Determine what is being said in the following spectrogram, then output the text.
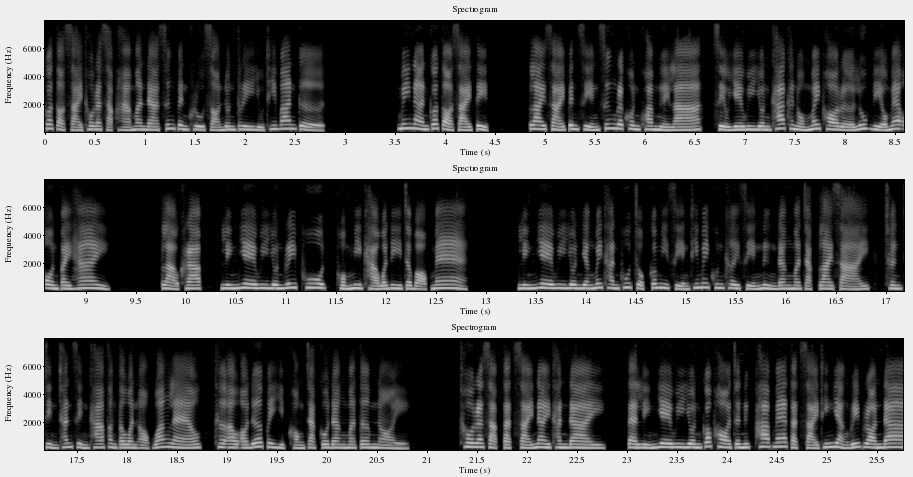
ก็ต่อสายโทรศัพท์หามารดาซึ่งเป็นครูสอนดนตรีอยู่ที่บ้านเกิด ไม่นานก็ต่อสายติด ปลายสายเป็นเสียงซึ่งระคนความเหนื่อยล้า เสี่ยวเยวียนค่าขนมไม่พอเหรอลูกเดี๋ยวแม่โอนไปให้ เปล่าครับหลิงเยวียนรีบพูด ผมมีข่าวดีจะบอกแม่หลิงเยวียนยังไม่ทันพูดจบก็มีเสียงที่ไม่คุ้นเคยเสียงหนึ่งดังมาจากปลายสาย เชิญจิงชั้นสินค้าฝั่งตะวันออกว่างแล้ว เธอเอาออเดอร์ไปหยิบของจากโกดังมาเติมหน่อย โทรศัพท์ตัดสายในทันใด แต่หลิงเยวียนก็พอจะนึกภาพแม่ตัดสายทิ้งอย่างรีบร้อนได้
